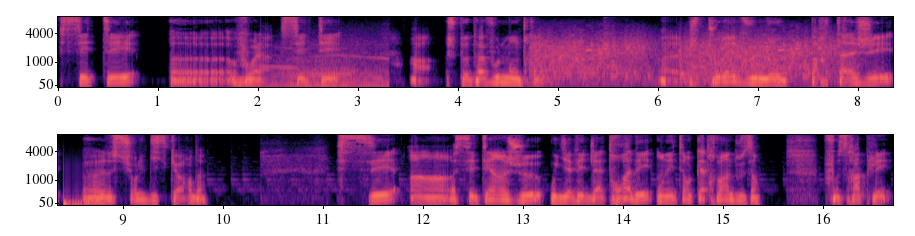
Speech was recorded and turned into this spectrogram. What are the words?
c'était euh, voilà, c'était ah, je peux pas vous le montrer. Euh, je pourrais vous le partager euh, sur le Discord. C'est un, c'était un jeu où il y avait de la 3D. On était en 92 ans. Faut se rappeler,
